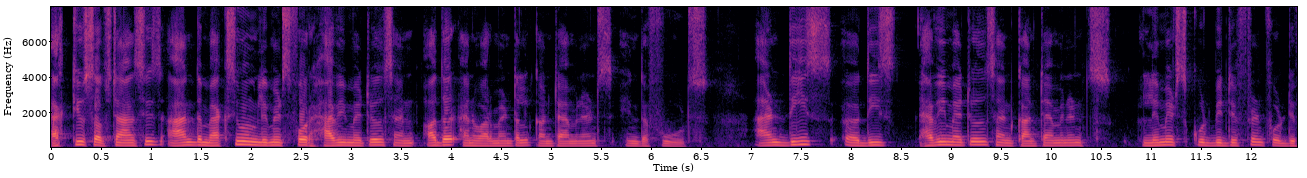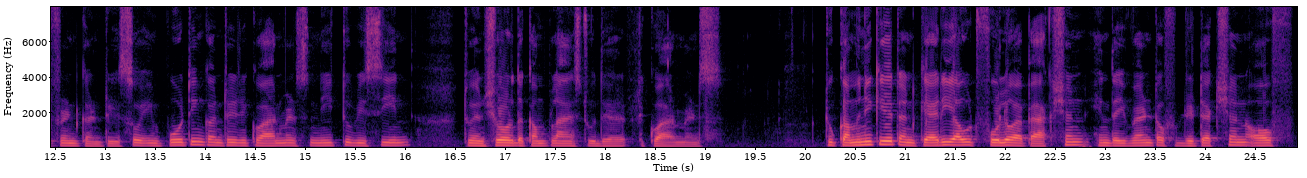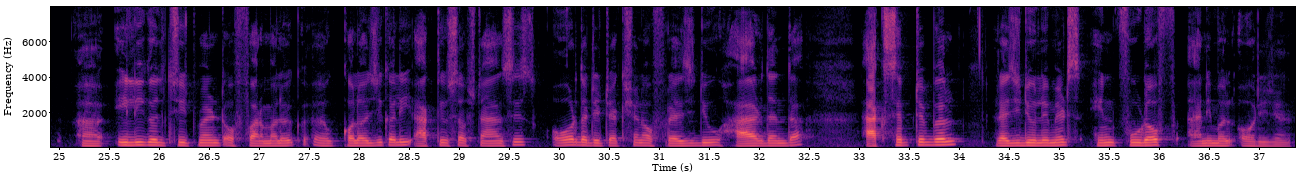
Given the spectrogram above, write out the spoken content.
active substances and the maximum limits for heavy metals and other environmental contaminants in the foods. And these, uh, these heavy metals and contaminants limits could be different for different countries. So, importing country requirements need to be seen to ensure the compliance to their requirements. To communicate and carry out follow up action in the event of detection of uh, illegal treatment of pharmacologically active substances or the detection of residue higher than the acceptable residue limits in food of animal origin.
